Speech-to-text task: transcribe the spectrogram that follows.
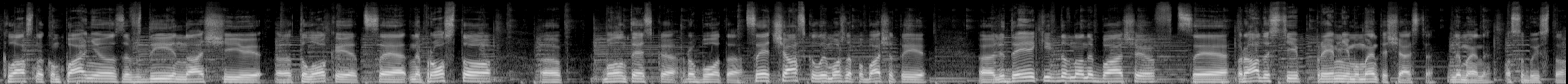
класну компанію. Завжди наші е, толоки це не просто е, волонтерська робота. Це час, коли можна побачити людей, яких давно не бачив. Це радості, приємні моменти щастя для мене особисто.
